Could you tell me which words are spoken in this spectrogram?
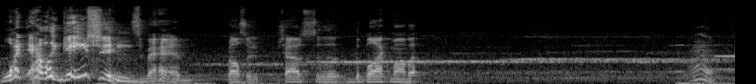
What allegations, man? Also, shouts to the, the Black Mamba. Oh.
